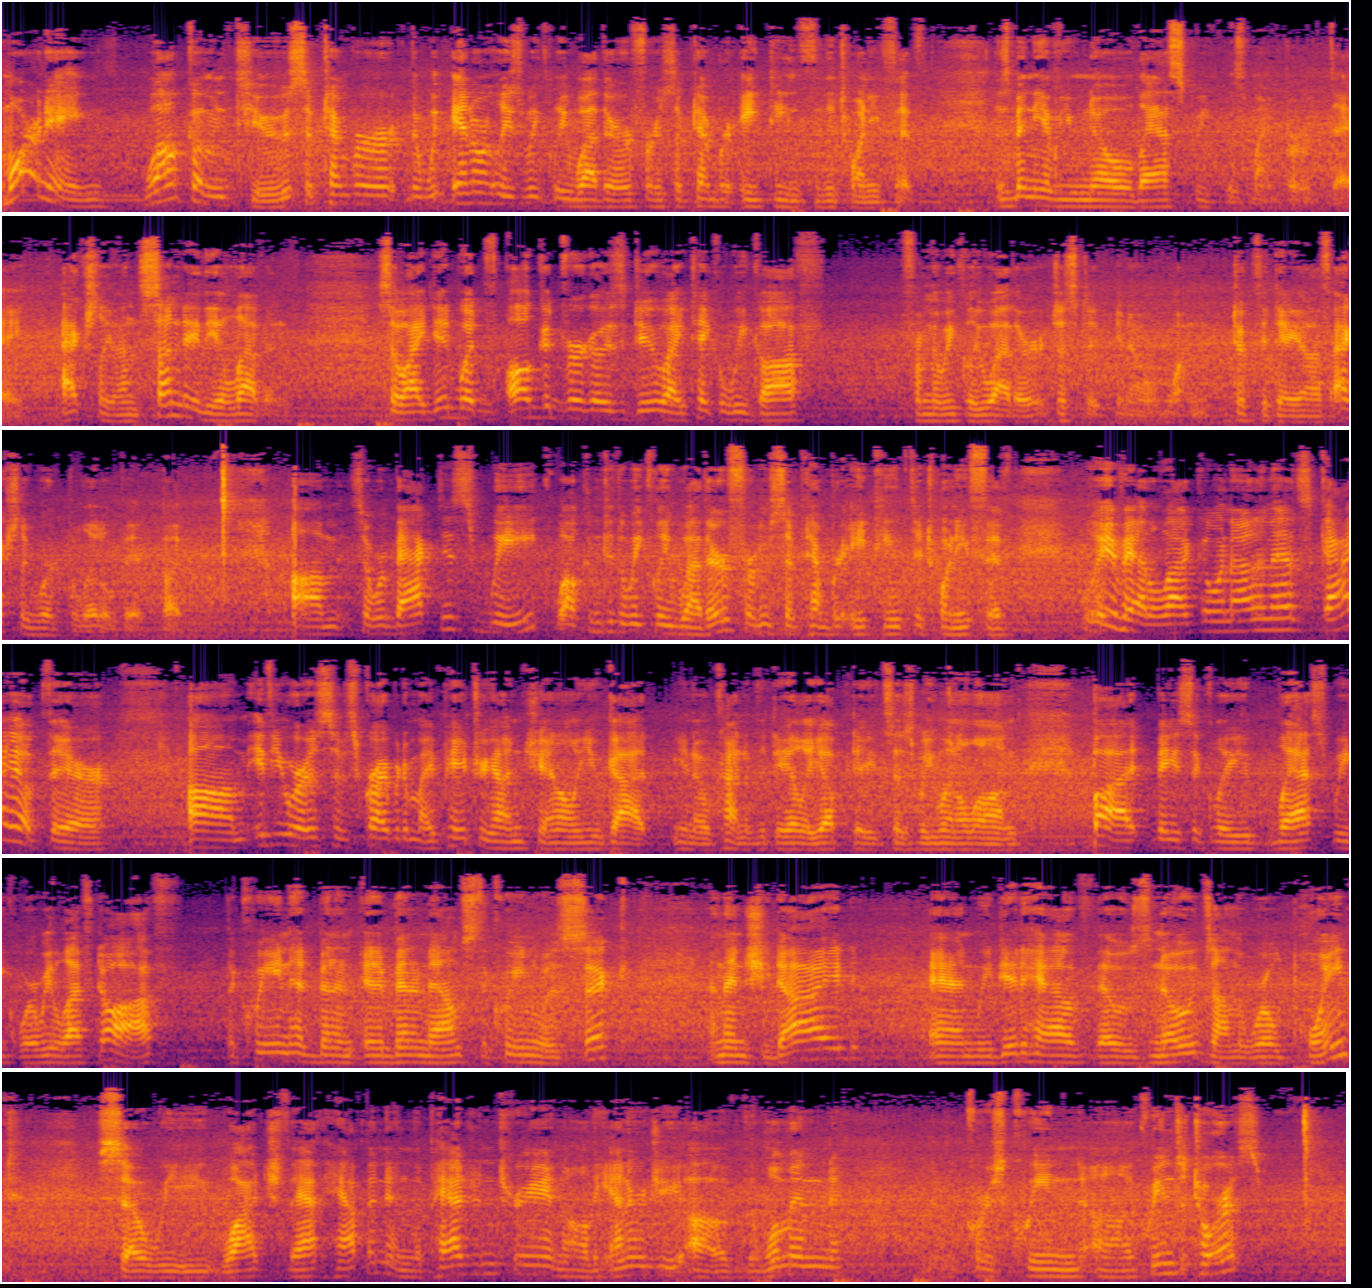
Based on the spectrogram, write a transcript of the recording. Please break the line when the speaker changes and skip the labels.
Morning. Welcome to September, the NORLES weekly weather for September 18th to the 25th. As many of you know, last week was my birthday. Actually, on Sunday the 11th. So I did what all good Virgos do. I take a week off from the weekly weather, just to, you know, one, took the day off. Actually worked a little bit, but um, so we're back this week. Welcome to the weekly weather from September 18th to 25th. We've had a lot going on in that sky up there. Um, if you are a subscriber to my Patreon channel, you got you know kind of the daily updates as we went along. But basically, last week where we left off, the Queen had been it had been announced the Queen was sick, and then she died, and we did have those nodes on the World Point. So we watched that happen and the pageantry and all the energy of the woman. Of course, Queen uh, Queen's a Taurus.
